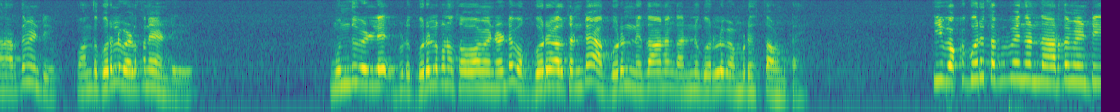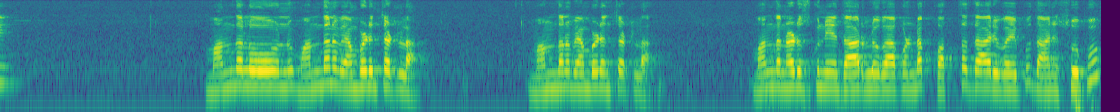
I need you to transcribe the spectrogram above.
దాని అర్థం ఏంటి వంద గొర్రెలు వెళుతున్నాయండి. ముందు వెళ్ళే ఇప్పుడు గొర్రెలకున్న స్వభావం ఏంటంటే ఒక గొర్రె వెళ్తుంటే ఆ గొర్రెను నిదానంగా అన్ని గొర్రెలు వెంబడిస్తూ ఉంటాయి. ఈ ఒక్క గొర్రె తప్పిపోయిందండి దాని అర్థం ఏంటి? మందలోను మందను వెంబడించట్లా. మందను వెంబడించట్లా. మంద నడుచుకునే దారిలో కాకుండా కొత్త దారి వైపు దాని చూపు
